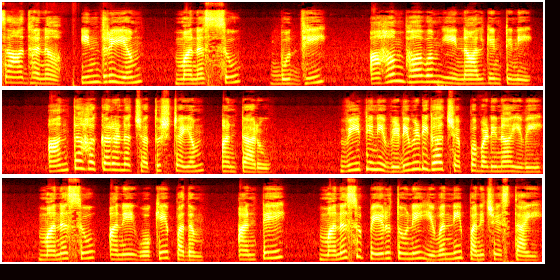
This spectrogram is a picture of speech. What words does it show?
సాధన. ఇంద్రియం మనస్సు బుద్ధి అహంభావం ఈ నాల్గింటిని అంతఃకరణ చతుష్టయం అంటారు. వీటిని విడివిడిగా చెప్పబడిన ఇవి మనసు అనే ఒకే పదం. అంటే మనసు పేరుతోనే ఇవన్నీ పనిచేస్తాయి.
